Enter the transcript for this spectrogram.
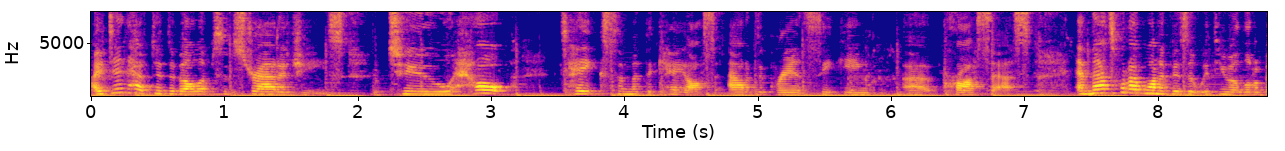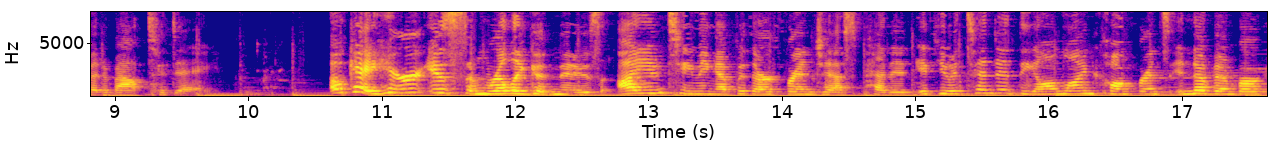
I did have to develop some strategies to help take some of the chaos out of the grant seeking uh, process. And that's what I want to visit with you a little bit about today. Okay, here is some really good news. I am teaming up with our friend Jess Pettitt. If you attended the online conference in November,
